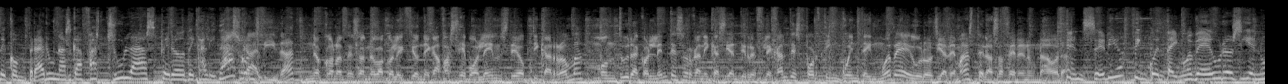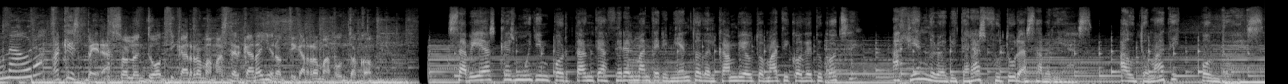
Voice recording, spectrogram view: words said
¿Sabes dónde comprar unas gafas chulas pero de calidad? ¿Calidad? ¿No conoces la nueva colección de gafas Evolens de Óptica Roma? Montura con lentes orgánicas y antirreflejantes por 59 euros y además te las hacen en una hora. ¿En serio? ¿59 euros y en una hora? ¿A qué esperas? Solo en tu óptica Roma más cercana y en ópticaroma.com. ¿Sabías que es muy importante hacer el mantenimiento del cambio automático de tu coche? Haciéndolo evitarás futuras averías. Automatic.es.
